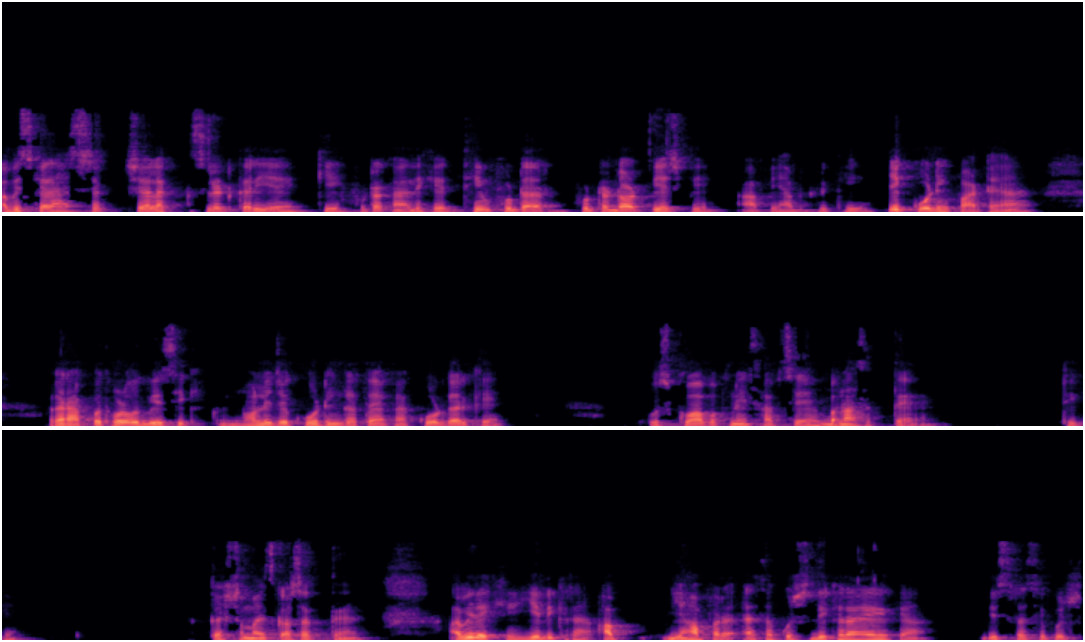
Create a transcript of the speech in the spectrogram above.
अब इसके बाद सेलेक्ट करिए कि फुटर कहाँ देखिए theme footer footer dot PHP आप यहाँ पर क्लिक कीजिए ये कोडिंग पार्ट है हाँ। अगर आपको थोड़ा बहुत बेसिक नॉलेज है कोडिंग का तो पर कोड करके उसको आप अपने हिसाब से बना सकते हैं। ठीक है? कस्टमाइज कर सकते हैं। अभी देखिए, ये दिख रहा है। अब यहाँ पर ऐसा कुछ दिख रहा है क्या? इस तरह से कुछ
